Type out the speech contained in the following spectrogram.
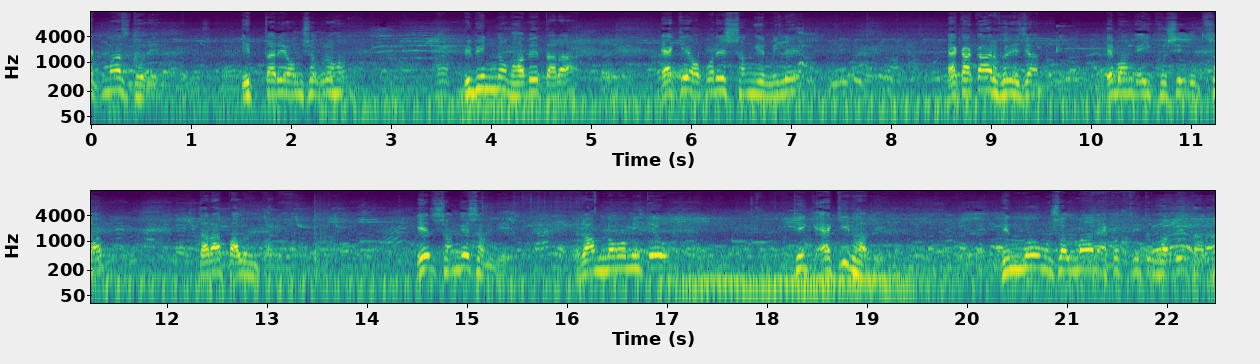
এক মাস ধরে ইফতারে অংশগ্রহণ। বিভিন্নভাবে তারা একে অপরের সঙ্গে মিলে একাকার হয়ে যান এবং এই খুশির উৎসব তারা পালন করে। এর সঙ্গে সঙ্গে রামনবমীতেও ঠিক একইভাবে হিন্দু, মুসলমান একত্রিতভাবে তারা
